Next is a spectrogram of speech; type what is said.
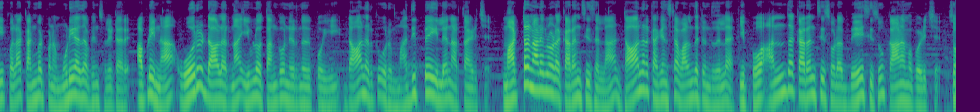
ஈக்குவலா கன்வெர்ட் பண்ண முடியாது அப்படின்னு சொல்லிட்டாரு. அப்படின்னா ஒரு டாலர்னா இவ்வளோ தங்கம்னு இருந்தது போய் டாலருக்கு ஒரு மதிப்பே இல்லைன்னு அர்த்தம் ஆயிடுச்சு மற்ற நாடுகளோட கரன்சிஸ் எல்லாம் டாலருக்கு அகேன்ஸ்டா வளர்ந்துட்டு இருந்தது இல்ல இப்போ அந்த கரன்சிஸோட பேசிஸும் காணாம போயிடுச்சு. ஸோ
